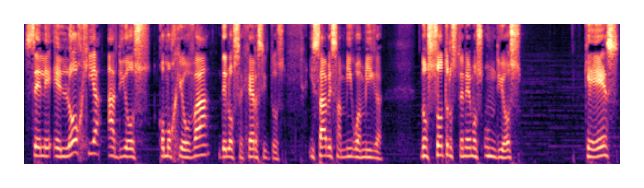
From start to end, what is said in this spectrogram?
se le elogia a Dios como Jehová de los ejércitos. Y sabes, amigo, amiga, nosotros tenemos un Dios que es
